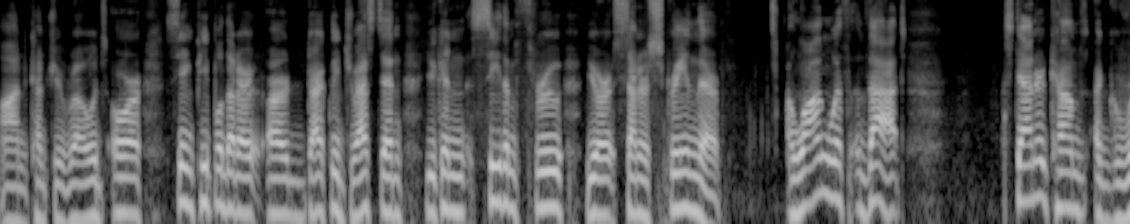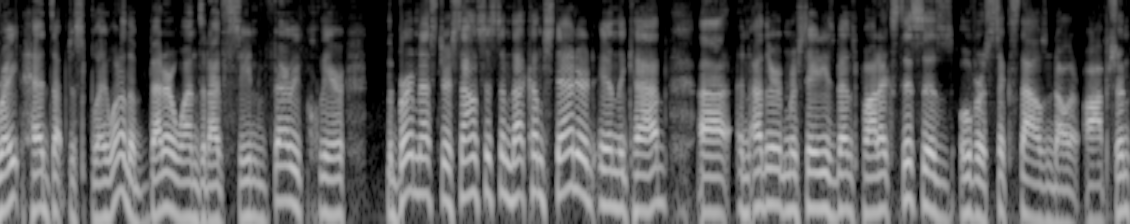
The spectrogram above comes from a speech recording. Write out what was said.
on country roads, or seeing people that are, are darkly dressed and you can see them through your center screen there. Along with that, standard comes a great heads-up display, one of the better ones that I've seen, very clear. The Burmester sound system, that comes standard in the cab uh, and other Mercedes-Benz products. This is over a $6,000 option,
